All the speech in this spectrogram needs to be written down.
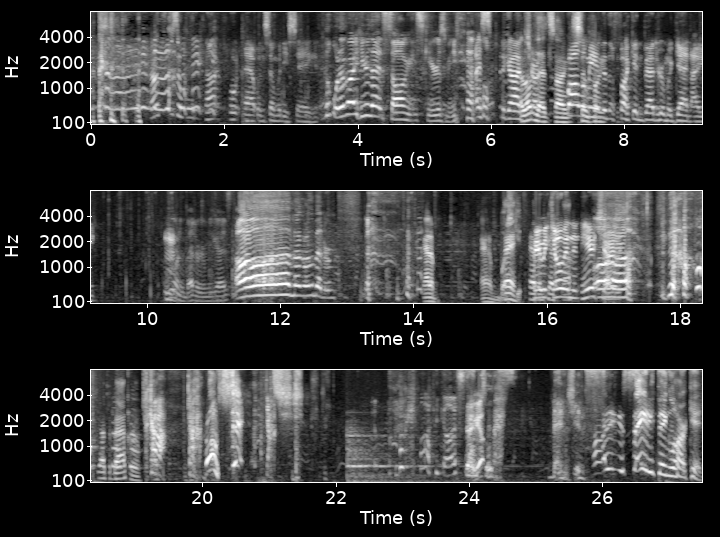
That's just a way to not quote that when somebody's saying it. Whenever I hear that song, it scares me. I I'm swear to God, I love Charlie, that song. Follow so me funny. into the fucking bedroom again. I'm going to the bedroom, you guys. Oh, I'm not going to the bedroom. I got a, I got a Hey, basket. here we got go in here, Charlie. Uh, no. Got the bathroom. Ka! Oh shit! Oh God, guys. Vengeance. Vengeance. Why didn't you say anything, Larkin?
